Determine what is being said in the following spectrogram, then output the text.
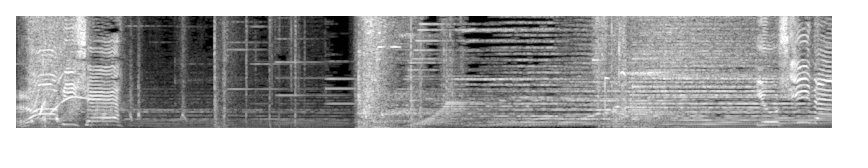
Robi się! Już idę!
